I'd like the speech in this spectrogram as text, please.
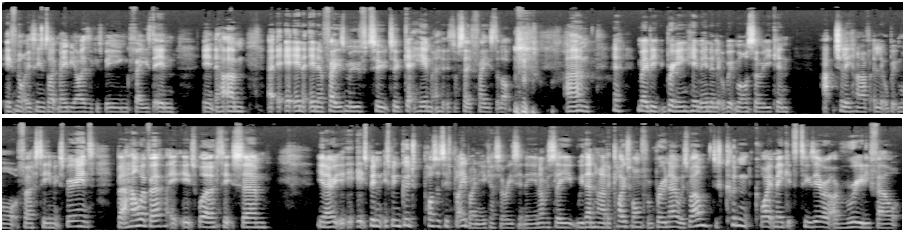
If not, it seems like maybe Isak is being phased in. In um in in a phase move to to get him as I've said phased a lot um maybe bringing him in a little bit more so he can actually have a little bit more first team experience. But however, it, it's worked. It's um, you know, it, it's been it's been good positive play by Newcastle recently, and obviously we then had a close one from Bruno as well. Just couldn't quite make it to 2-0. I really felt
